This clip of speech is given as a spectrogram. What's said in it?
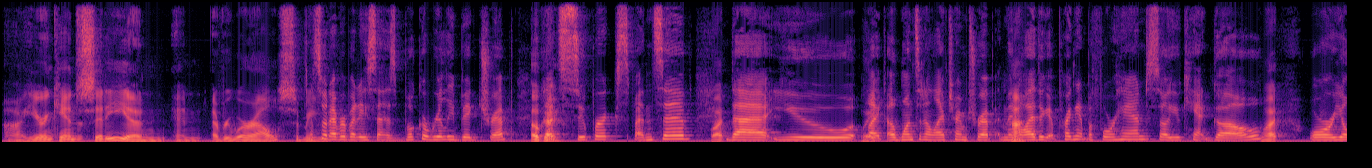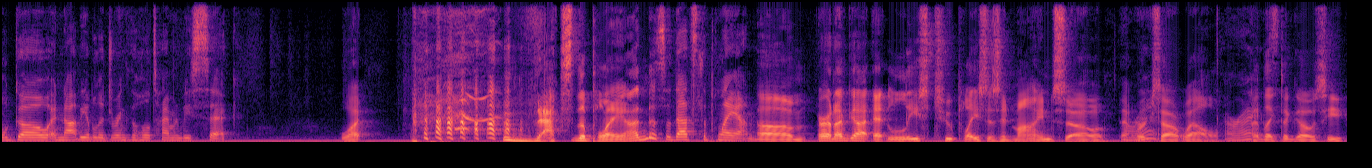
uh, here in kansas city and and everywhere else i mean That's what everybody says. Book a really big trip. Okay. That's super expensive. What? That you Wait. like a once in a lifetime trip, and then Huh? you'll either get pregnant beforehand, so you can't go. What? Or you'll go and not be able to drink the whole time and be sick. what that's the plan So that's the plan. Um, all right, I've got at least two places in mind, so that All works right. out well. All right. I'd like to go see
